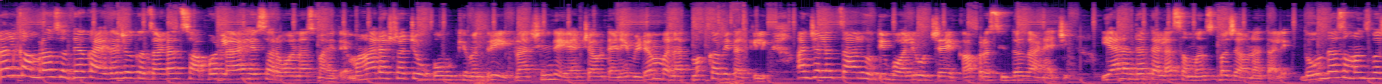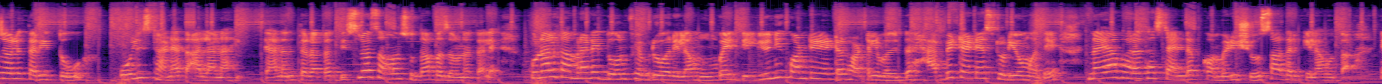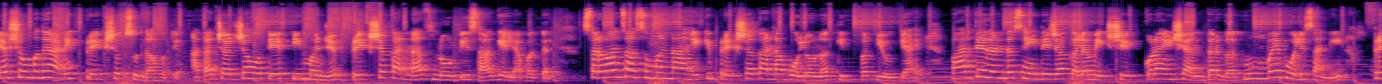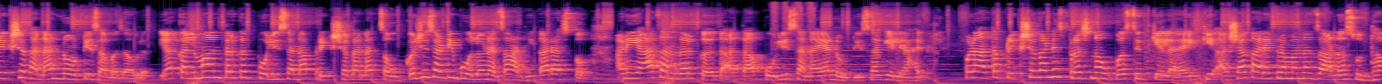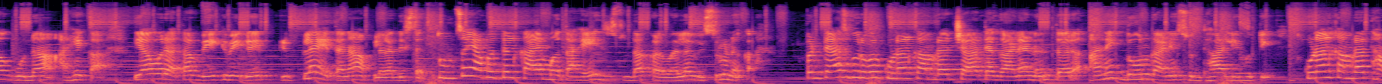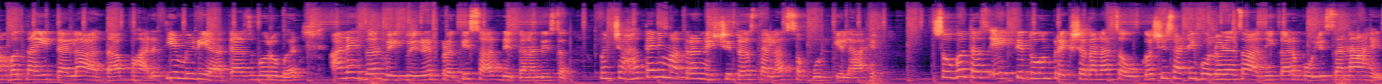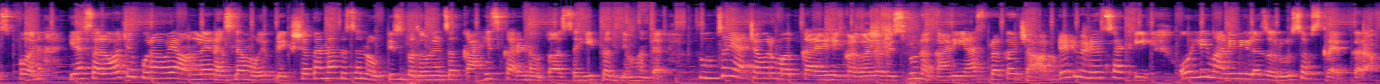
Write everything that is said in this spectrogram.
कुणाल कामरा सध्या कायद्याच्या कचाट्यात सापडला हे सर्वांनाच माहिती आहे. महाराष्ट्राचे उपमुख्यमंत्री एकनाथ शिंदे यांच्यावर त्याने विडंबनात्मक कविता केली. आणि ज्याला चाल होती बॉलिवूडच्या एका प्रसिद्ध गाण्याची. यानंतर त्याला समन्स बजावण्यात आले. दोनदा समन्स बजावले तरी तो पोलीस ठाण्यात आला नाही. त्यानंतर आता तिसरा समन्स सुद्धा बजावण्यात आलाय. कुणाल कामराने दोन फेब्रुवारीला मुंबईतील युनिकॉन्टिनेंटल हॉटेलमध्ये द हॅबिटॅट या स्टुडिओमध्ये नया भारत हा स्टँडअप कॉमेडी शो सादर केला होता. या शो मध्ये अनेक प्रेक्षक सुद्धा होते. आता चर्चा होते ती म्हणजे प्रेक्षकांनाच नोटिसा गेल्याबद्दल. सर्वांचं असं म्हणणं आहे की प्रेक्षकांना बोलवणं कितपत योग्य आहे. भारतीय दंड संहितेच्या कलम एकशे एकोणऐंशी अंतर्गत मुंबई पोलिसांनी प्रेक्षकांना नोटिसा बजावलं या कलमाअंतर्गत पोलिसांना प्रेक्षकांना चौकशीसाठी बोलवण्याचा अधिकार असतो आणि याच अंतर्गत आता पोलिसांना या नोटिसा गेल्या आहेत. पण आता प्रेक्षकांनीच प्रश्न उपस्थित केला आहे की अशा कार्यक्रमांना जाणं सुद्धा गुन्हा आहे का? यावर आता वेगवेगळे रिप्लाय येताना आपल्याला दिसतात. तुमचं याबद्दल काय मत आहे हे सुद्धा कळवायला विसरू नका. पण त्याचबरोबर कुणाल कामराच्या त्या गाण्यानंतर अनेक दोन गाणी सुद्धा आली होती. कुणाल कामरा थांबत नाही त्याला आता भारतीय मीडिया त्याचबरोबर अनेक जण वेगवेगळे प्रतिसाद देताना दिसतात. पण चाहत्यांनी मात्र निश्चितच त्याला सपोर्ट केला आहे. सोबतच एक ते दोन प्रेक्षकांना चौकशीसाठी बोलवण्याचा अधिकार पोलिसांना आहेच. पण या सर्वाचे पुरावे ऑनलाईन असल्यामुळे प्रेक्षकांना तसं नोटीस बजावण्याचं काहीच कारण नव्हतं असंही तज्ज्ञ म्हणतात. तुमचं याच्यावर मत काय हे कळवायला विसरू नका आणि याच प्रकारच्या अपडेट व्हिडिओसाठी ओनली मानिनीला जरूर सबस्क्राईब करा.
